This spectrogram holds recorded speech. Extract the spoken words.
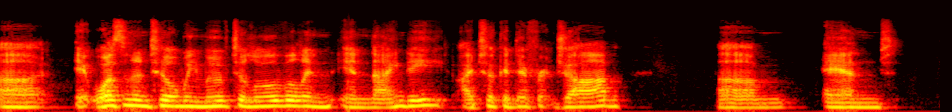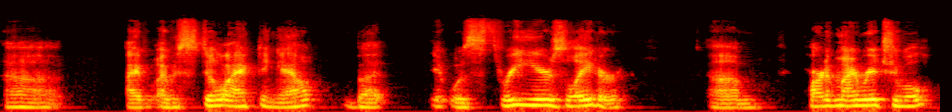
Uh, it wasn't until we moved to Louisville in in '90 I took a different job, um, and uh, I, I, was still acting out. But it was three years later. Um, part of my ritual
